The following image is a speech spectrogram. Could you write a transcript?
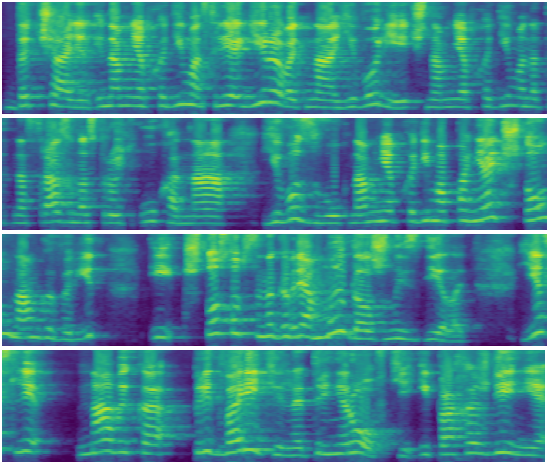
датчанин, и нам необходимо среагировать на его речь, нам необходимо на, на сразу настроить ухо на его звук, нам необходимо понять, что он нам говорит, и что, собственно говоря, мы должны сделать. Если навыка предварительной тренировки и прохождения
